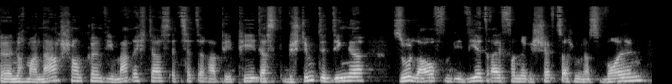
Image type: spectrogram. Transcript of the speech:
äh, nochmal nachschauen können, wie mache ich das, etc. pp, dass bestimmte Dinge so laufen, wie wir drei von der Geschäftsleitung das wollen,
